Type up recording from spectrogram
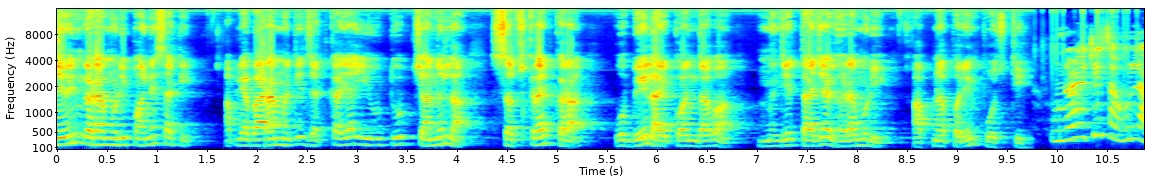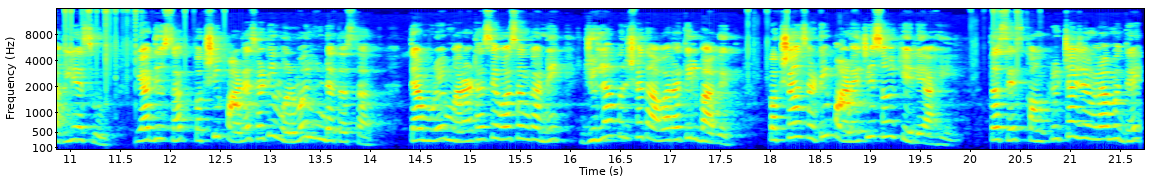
नवीन घडामोडी पाहण्यासाठी आपल्या बारामती झटका या यूट्यूब चॅनलला सबस्क्राईब करा व बेल आयकॉन दाबा म्हणजे ताज्या घडामोडी आपणापर्यंत पोहोचतील. उन्हाळ्याची चाहूल लागली असून या दिवसात पक्षी पाण्यासाठी वणवण हिंडत असतात. त्यामुळे मराठा सेवा संघाने जिल्हा परिषद आवारातील बागेत पक्ष्यांसाठी पाण्याची सोय केली आहे. तसेच कॉन्क्रीटच्या जंगलामध्ये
